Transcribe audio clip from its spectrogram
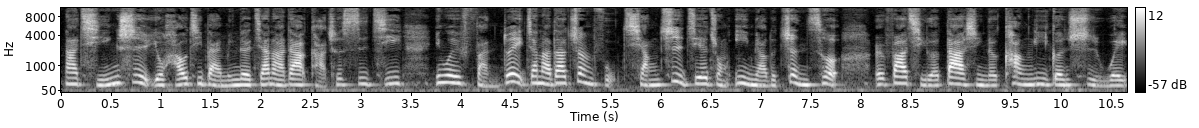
那起因是有好几百名的加拿大卡车司机因为反对加拿大政府强制接种疫苗的政策而发起了大型的抗议跟示威。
